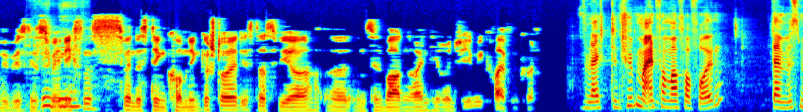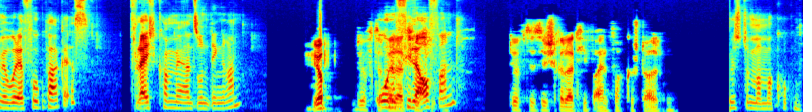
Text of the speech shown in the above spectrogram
wir wissen jetzt wenigstens, wenn das Ding Comlink gesteuert ist, dass wir äh, uns den Wagen rein theoretisch irgendwie greifen können. Vielleicht den Typen einfach mal verfolgen. Dann wissen wir, wo der Fuhrpark ist. Vielleicht kommen wir an so ein Ding ran. Jupp, dürfte Ohne relativ, viel Aufwand. Dürfte sich relativ einfach gestalten. Müsste man mal gucken.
